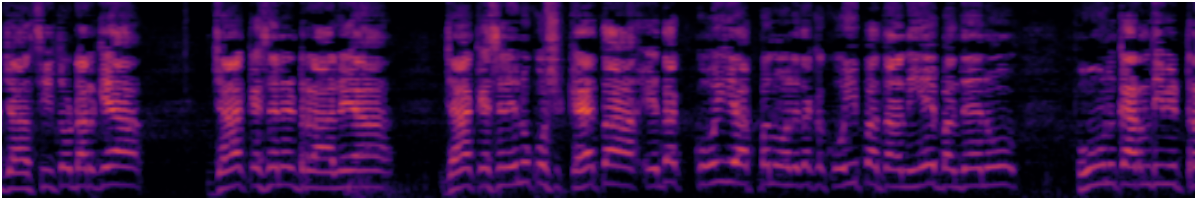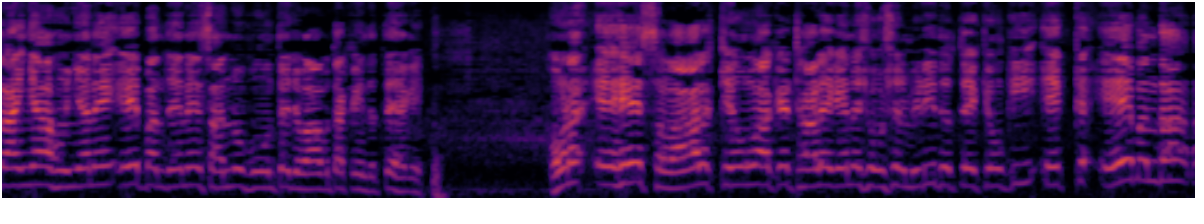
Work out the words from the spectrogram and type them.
ਏਜੰਸੀ ਤੋਂ ਡਰ ਗਿਆ? ਜਾਂ ਕਿਸੇ ਨੇ ਡਰਾ ਲਿਆ, ਜਾਂ ਕਿਸੇ ਨੇ ਇਹਨੂੰ ਕੁਝ ਕਹਿਤਾ, ਇਹਦਾ ਕੋਈ ਆਪਾਂ ਨੂੰ ਹਲੇ ਤੱਕ ਕੋਈ ਪਤਾ ਨਹੀਂ, ਇਹ ਬੰਦੇ ਨੂੰ ਫੋਨ ਕਰਨ ਦੀ ਵੀ ਟਰਾਈਆਂ ਹੋਈਆਂ ਨੇ, ਇਹ ਬੰਦੇ ਨੇ ਸਾਨੂੰ ਫੋਨ ਤੇ ਜਵਾਬ ਤੱਕ ਨਹੀਂ ਦਿੱਤੇ ਹੈਗੇ। ਹੁਣ ਇਹ ਸਵਾਲ ਕਿਉਂ ਆ ਕੇ ਠਾਲੇ ਗਏ ਨੇ ਸੋਸ਼ਲ ਮੀਡੀਆ ਦੇ ਉੱਤੇ? ਕਿਉਂਕਿ ਇੱਕ ਇਹ ਬੰਦਾ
